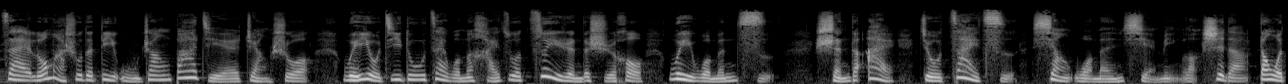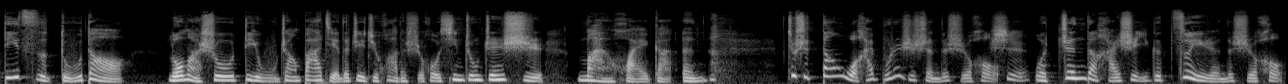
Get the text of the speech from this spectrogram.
在罗马书的第五章八节这样说：“唯有基督在我们还做罪人的时候为我们死，神的爱就在此向我们显明了。”是的，当我第一次读到罗马书第五章八节的这句话的时候，心中真是满怀感恩。就是当我还不认识神的时候，是我真的还是一个罪人的时候，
